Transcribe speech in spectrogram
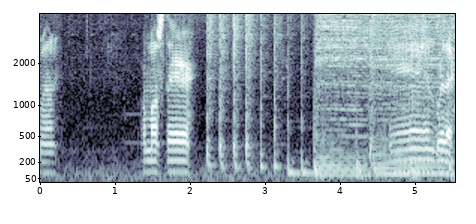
Come on. Almost there. And we're there.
